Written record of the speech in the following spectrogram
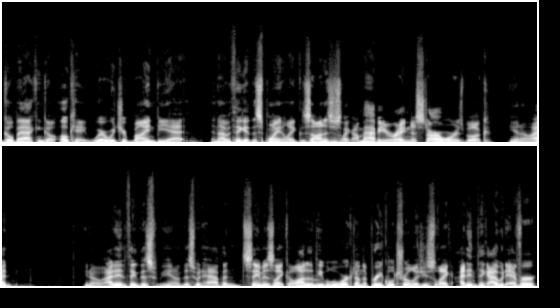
go back and go okay where would your mind be at? And i would think at this point like zahn is just like i'm happy writing a star wars book you know i you know i didn't think this you know this would happen same as like a lot of the mm-hmm. people who worked on the prequel trilogies like i didn't think i would ever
